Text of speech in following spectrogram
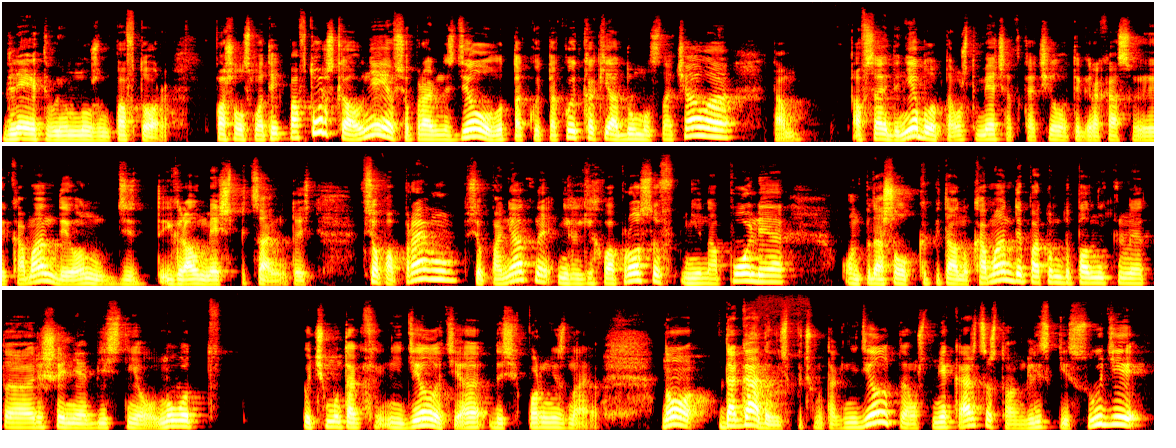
для этого ему нужен повтор. Пошел смотреть повтор, сказал, не, я все правильно сделал, вот такой, такой, как я думал сначала, там, офсайда не было, потому что мяч отскочил от игрока своей команды, и он играл мяч специально. То есть все по правилам, все понятно, никаких вопросов ни на поле. Он подошел к капитану команды, потом дополнительно это решение объяснил. Ну вот почему так не делать, я до сих пор не знаю. Но догадываюсь, почему так не делать, потому что мне кажется, что английские судьи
